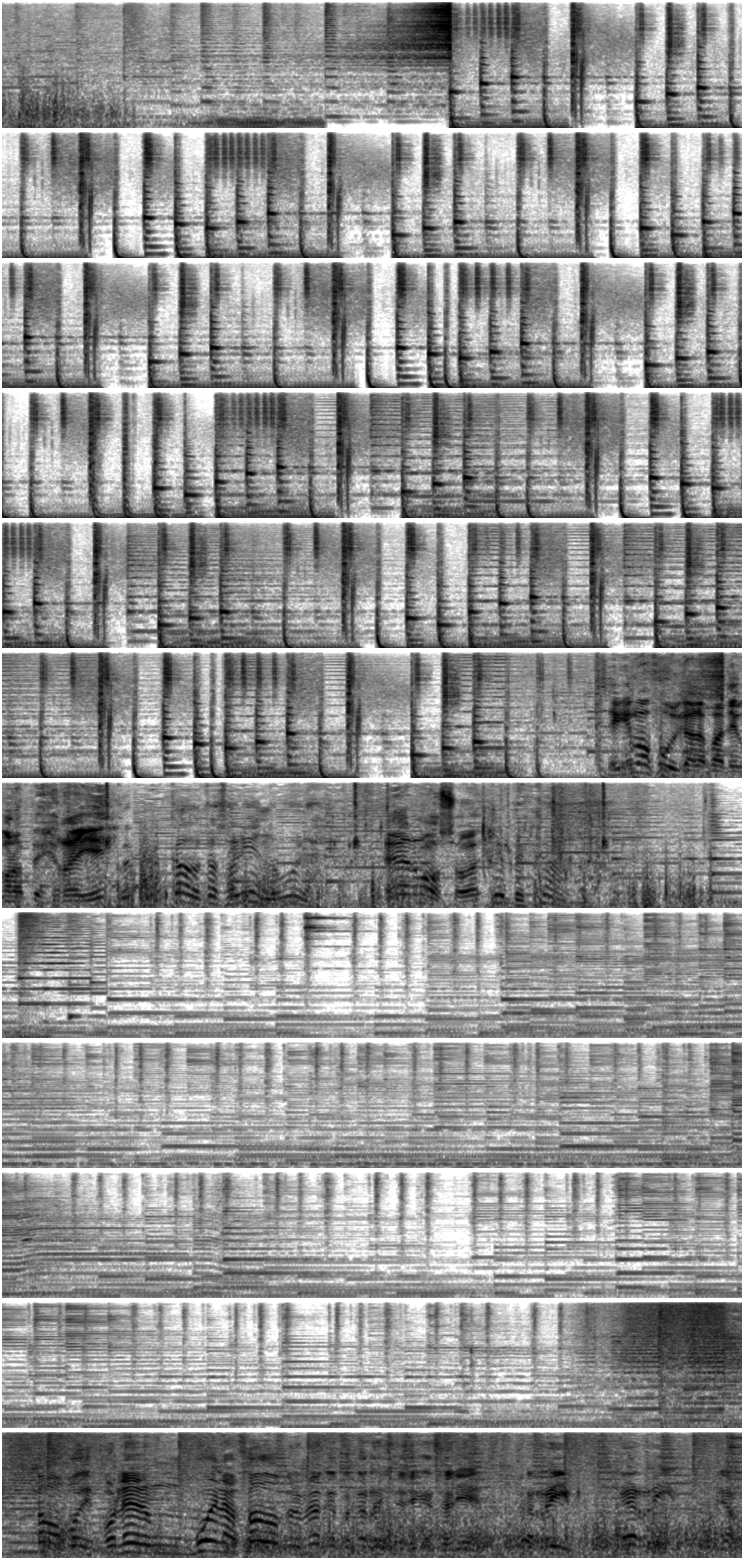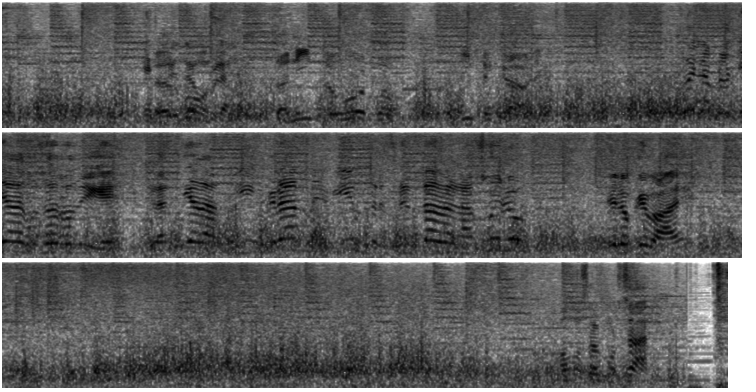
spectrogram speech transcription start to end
Seguimos full calafate con los pejerreyes. Qué pescado está saliendo, bola. Es hermoso, ¿eh? Qué pescado. Vamos a disponer un buen asado, Vamos a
